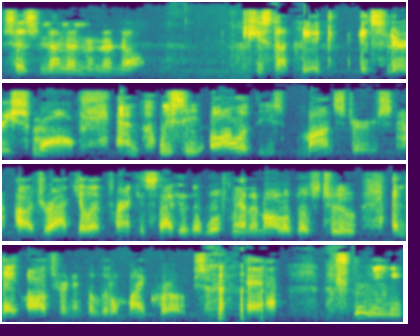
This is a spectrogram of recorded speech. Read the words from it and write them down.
says, no, no, no, no, no, she's not big. It's very small. And we see all of these monsters, uh, Dracula, Frankenstein, the Wolfman, and all of those too, and they all turn into little microbes. and she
